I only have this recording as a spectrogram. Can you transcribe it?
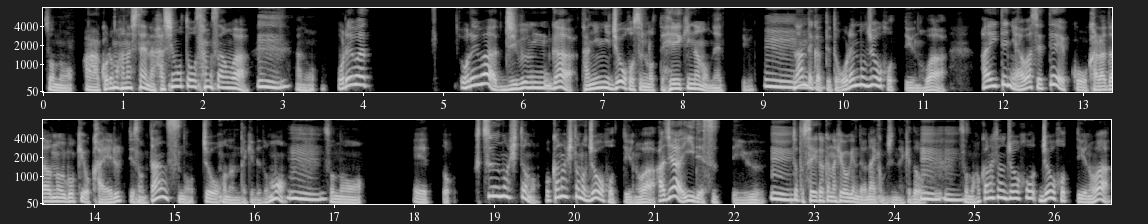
その、あーこれも話したいな。橋本治さんは、ーうんあの、俺は、俺は自分が他人に譲歩するのって平気なのねっていう。うんなんでかっていうと、俺の譲歩っていうのは、相手に合わせて、こう、体の動きを変えるっていう、そのダンスの譲歩なんだけれども、うん。その、えーっと、普通の人の、他の人の譲歩っていうのは、あ、じゃあいいですっていう、うん。ちょっと正確な表現ではないかもしれないけど、うんうん。その他の人の情報、情報っていうのは、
